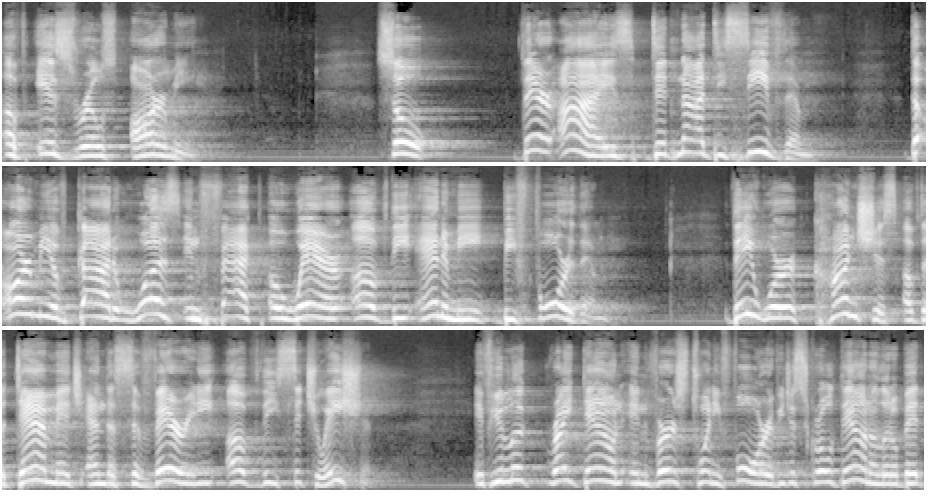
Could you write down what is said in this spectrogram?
of Israel's army. So their eyes did not deceive them. The army of God was, in fact, aware of the enemy before them. They were conscious of the damage and the severity of the situation. If you look right down in verse 24, if you just scroll down a little bit,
